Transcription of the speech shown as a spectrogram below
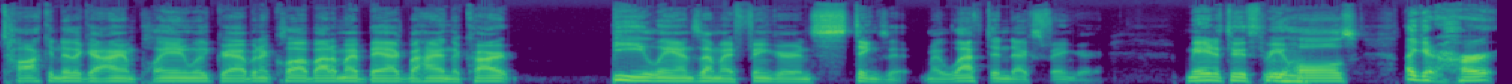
talking to the guy I'm playing with, grabbing a club out of my bag behind the cart, B lands on my finger and stings it, my left index finger. Made it through 3 Mhm. holes. Like it hurt,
